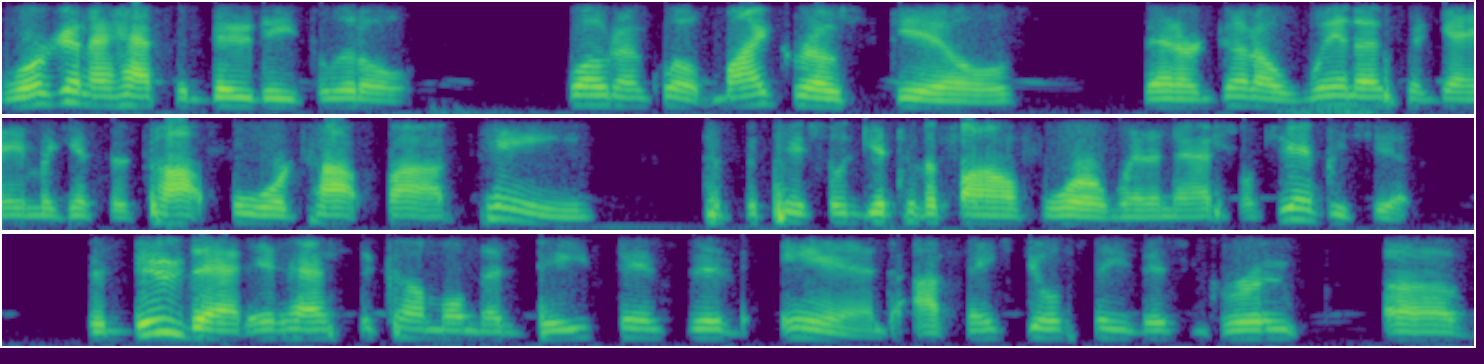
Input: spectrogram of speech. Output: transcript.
we're going to have to do these little quote unquote micro skills that are going to win us a game against a top four, top five team to potentially get to the Final Four or win a national championship. To do that, it has to come on the defensive end. I think you'll see this group of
